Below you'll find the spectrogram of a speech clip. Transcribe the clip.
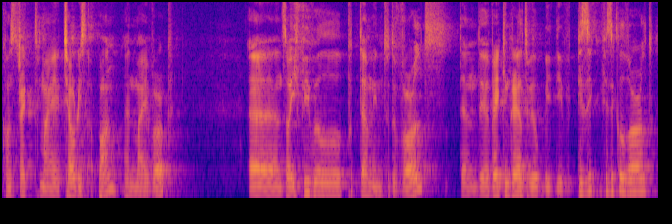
construct my theories upon and my work. Uh, and so if we will put them into the worlds, then the waking reality will be the phys physical world,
